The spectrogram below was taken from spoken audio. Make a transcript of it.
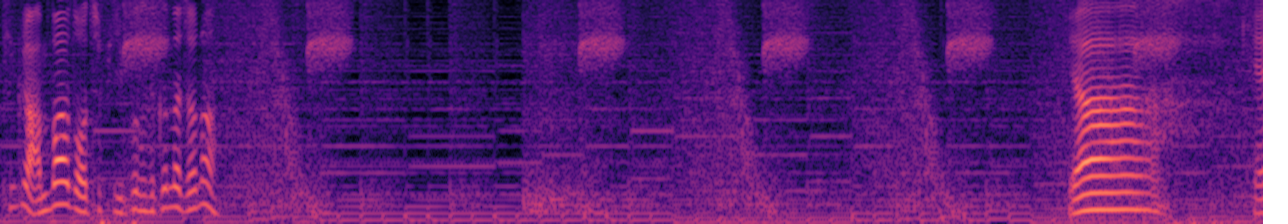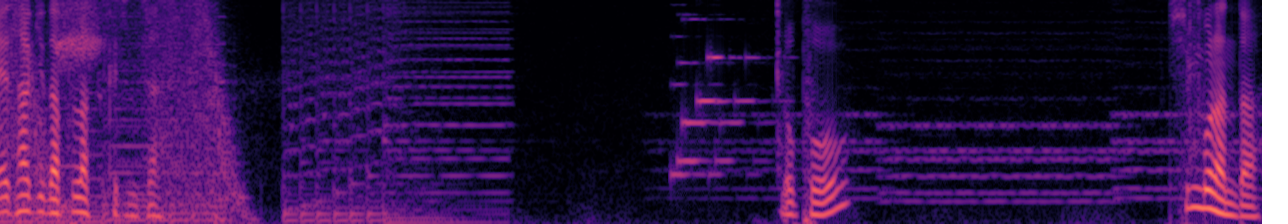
그러니까 안 봐도 어차피 이번 선 끝나잖아 야. 개사기다 플라스크 진짜. 로프. 신문한다.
